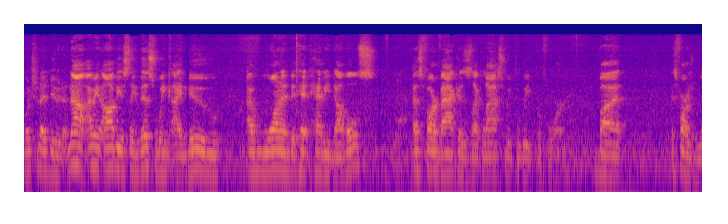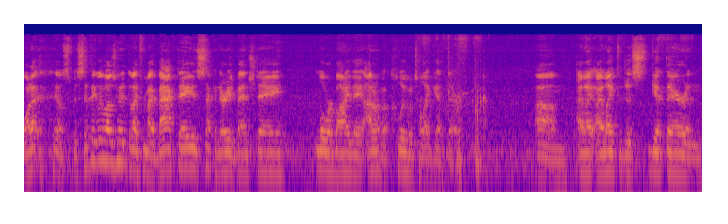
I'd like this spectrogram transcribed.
what should I do? To, now, I mean, obviously, this week I knew I wanted to hit heavy doubles Yeah. as far back as like last week, the week before, but as far as what I, you know, specifically what I was going to do, like for my back days, secondary bench day, lower body day, I don't have a clue until I get there. Um, I like I like to just get there and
